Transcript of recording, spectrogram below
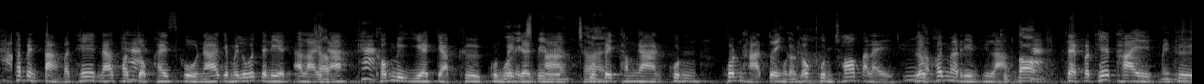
คะ ถ้าเป็นต่างประเทศนะ พอค่ะจบไฮสคูลนะ ยังไม่รู้ว่าจะเรียนอะไรนะ ค่ะ เขามีเยียร์แกคือคุณไป Work เดินทาง experience ใช่ คุณไปทำงานคุณ ค้นหาตัวเองก่อนค้นหาว่าคุณชอบอะไรอืมแล้วค่อยมาเรียนทีหลัง ถูกต้องค่ะแต่ประเทศไทยไม่มี คือ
